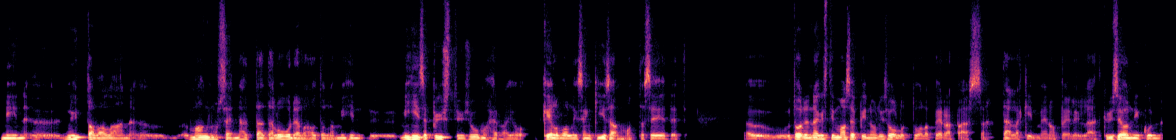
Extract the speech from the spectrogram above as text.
Niin nyt tavallaan Magnussen näyttää tällä uudella autolla, mihin, mihin se pystyy. Schumacher jo kelvollisen kisan, mutta se, että, että todennäköisesti Masepin olisi ollut tuolla peräpäässä tälläkin menopelillä. Että kyllä se on niin kuin,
